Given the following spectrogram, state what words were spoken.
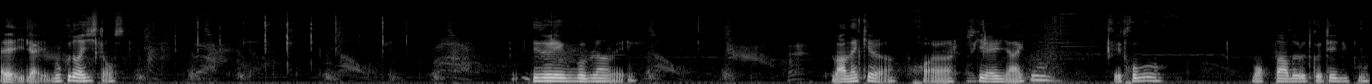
Allez, il a beaucoup de résistance. Désolé, gobelin, mais... M'arnaquer, là. Oh là là, je pense qu'il allait venir avec nous. C'est trop beau. Bon, on repart de l'autre côté, du coup.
